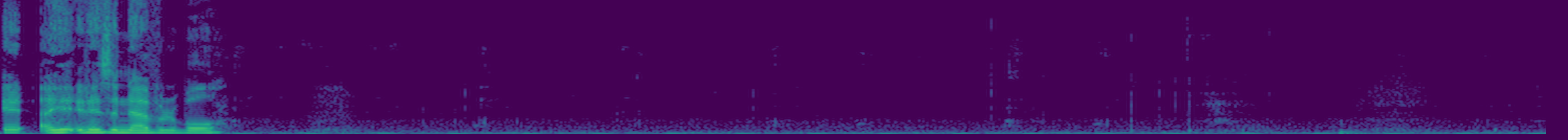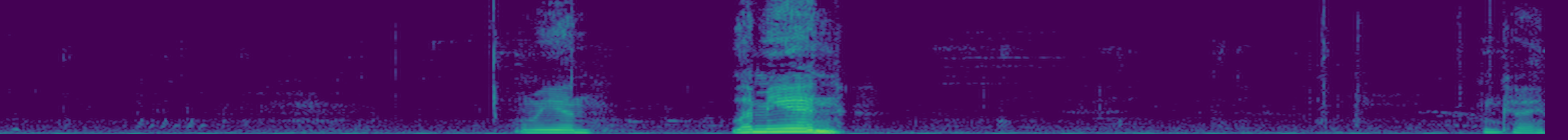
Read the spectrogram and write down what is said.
It it is inevitable. Let me in. Let me in. Okay.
